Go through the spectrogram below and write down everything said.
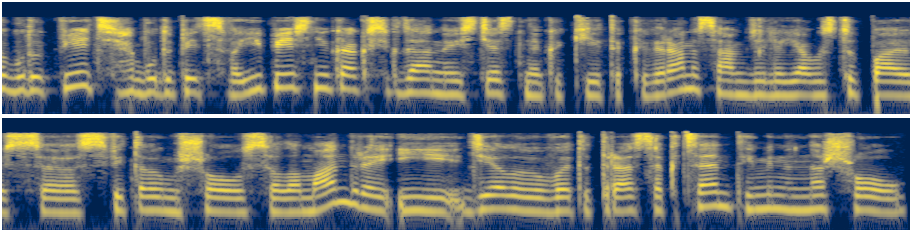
Что буду петь? Буду петь свои песни, как всегда, но, естественно, какие-то кавера. На самом деле я выступаю с световым шоу «Саламандра» и делаю в этот раз акцент именно на шоу.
